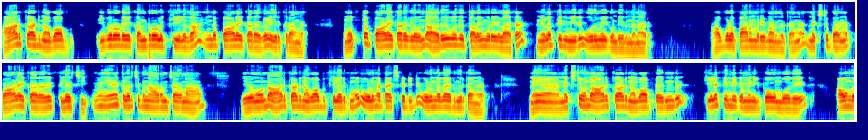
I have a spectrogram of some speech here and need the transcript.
ஆற்காடு நவாப் இவருடைய கண்ட்ரோலுக்கு கீழே தான் இந்த பாளையக்காரர்கள் இருக்கிறாங்க. மொத்த பாளையக்காரர்கள் வந்து அறுபது தலைமுறைகளாக நிலத்தின் மீது உரிமை கொண்டிருந்தனர். அவ்வளவு பாரம்பரியமா இருந்திருக்காங்க. நெக்ஸ்ட் பாருங்க. பாளையக்காரர்கள் கிளர்ச்சி. இவங்க ஏன் கிளர்ச்சி பண்ண ஆரம்பிச்சாங்கன்னா இவங்க வந்து ஆற்காடு நவாபு கீழே இருக்கும்போது ஒழுங்காக டேக்ஸ் கட்டிட்டு ஒழுங்காக தான் இருந்திருக்காங்க. நெக்ஸ்ட் வந்து ஆற்காடு நவாப்ட இருந்து கிழக்கிந்திய கம்பெனிக்கு போகும்போது அவங்க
